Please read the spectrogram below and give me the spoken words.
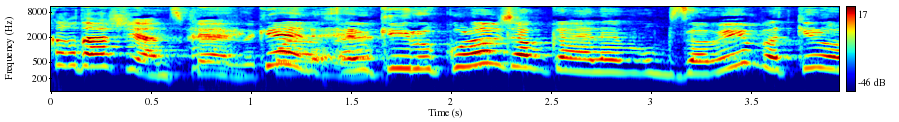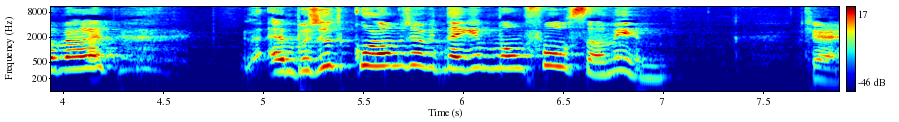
קרדשיאנס, כן. זה כן, הם זה... כאילו כולם שם כאלה מוגזמים, ואת כאילו אומרת, הם פשוט כולם שם מתנהגים כמו מפורסמים. כן.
